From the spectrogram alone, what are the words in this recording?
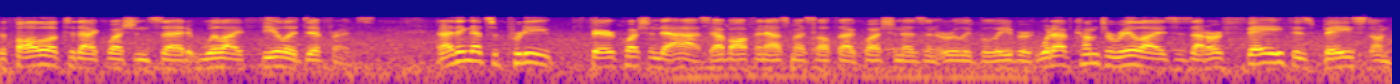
The follow up to that question said, Will I feel a difference? And I think that's a pretty fair question to ask. I've often asked myself that question as an early believer. What I've come to realize is that our faith is based on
